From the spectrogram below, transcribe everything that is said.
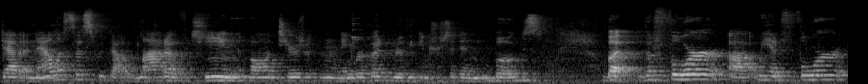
data analysis. We've got a lot of keen volunteers within the neighborhood really interested in bugs. But the four, uh, we had four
